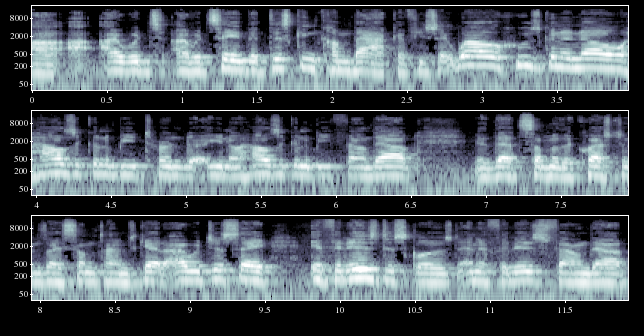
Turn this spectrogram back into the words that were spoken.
uh, I would I would say that this can come back if you say, well, who's going to know? How's it going to be turned? You know, how's it going to be found out? That's some of the questions I sometimes get. I would just say, if it is disclosed and if it is found out,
